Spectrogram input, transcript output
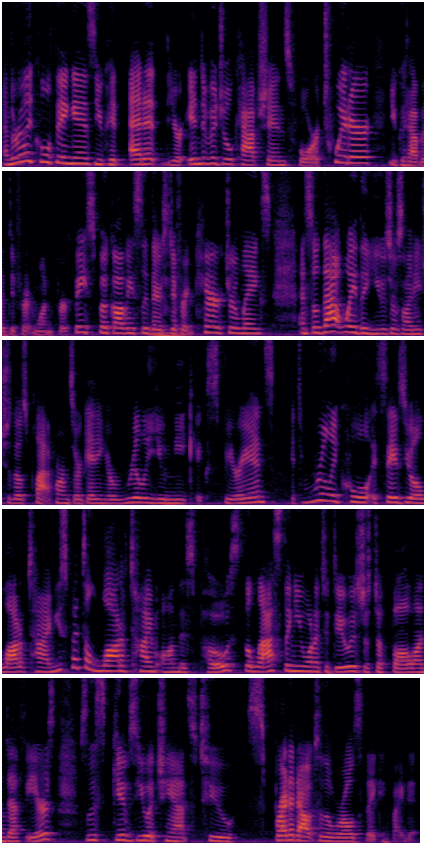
And the really cool thing is you could edit your individual captions for Twitter. You could have a different one for Facebook. Obviously, there's mm. different character links. And so that way the users on each of those platforms are getting a really unique experience. It's really cool. It saves you a lot of time. You spent a lot of time on this post. The last thing you wanted to do is just to fall on deaf ears. So this gives you a chance to spread it out to the world so they can find it.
